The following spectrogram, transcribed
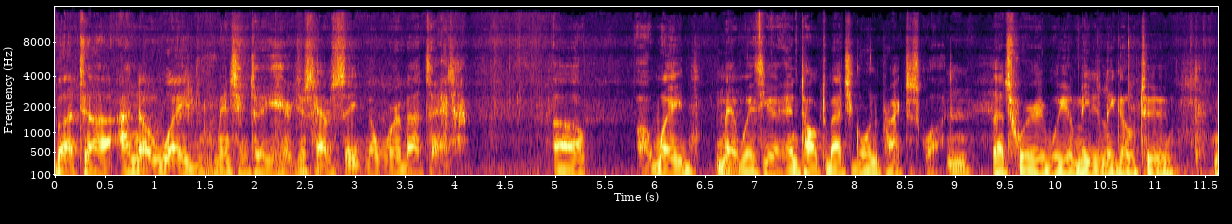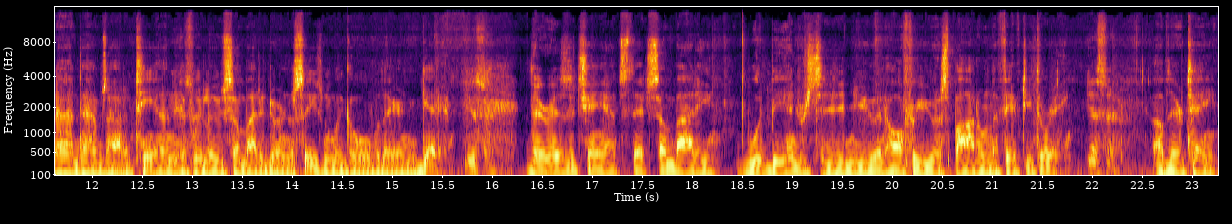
But uh, I know Wade mentioned to you here. Just have a seat. Don't worry about that. Uh, uh, Wade met with you and talked about you going to practice squad. That's where we immediately go to nine times out of ten. if we lose somebody during the season, we go over there and get it. Yes, sir. There is a chance that somebody would be interested in you and offer you a spot on the 53 Yes, sir. of their team.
